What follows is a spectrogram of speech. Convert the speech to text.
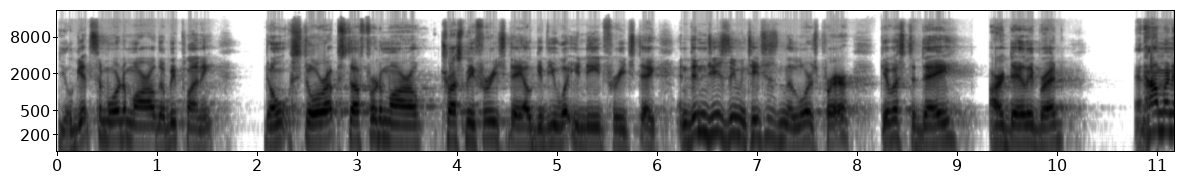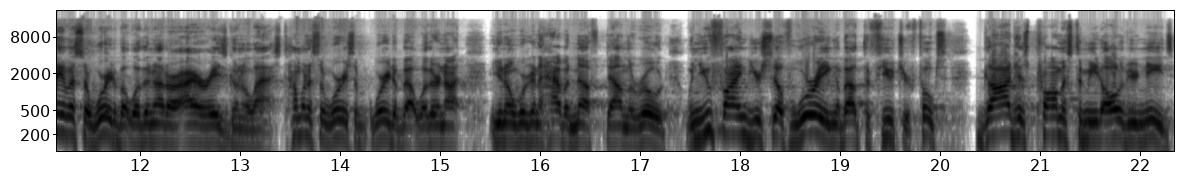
You'll get some more tomorrow, there'll be plenty. Don't store up stuff for tomorrow. Trust me for each day. I'll give you what you need for each day. And didn't Jesus even teach us in the Lord's Prayer? Give us today our daily bread. And how many of us are worried about whether or not our IRA is going to last? How many of us are worried about whether or not, you know, we're going to have enough down the road? When you find yourself worrying about the future, folks, God has promised to meet all of your needs.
